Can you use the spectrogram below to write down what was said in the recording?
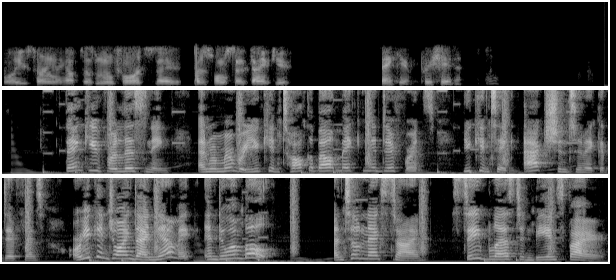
Well, you certainly helped us move forward today. I just want to say thank you. Thank you. Appreciate it. Thank you for listening. And remember, you can talk about making a difference, you can take action to make a difference, or you can join Dynamic in doing both. Until next time, stay blessed and be inspired.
